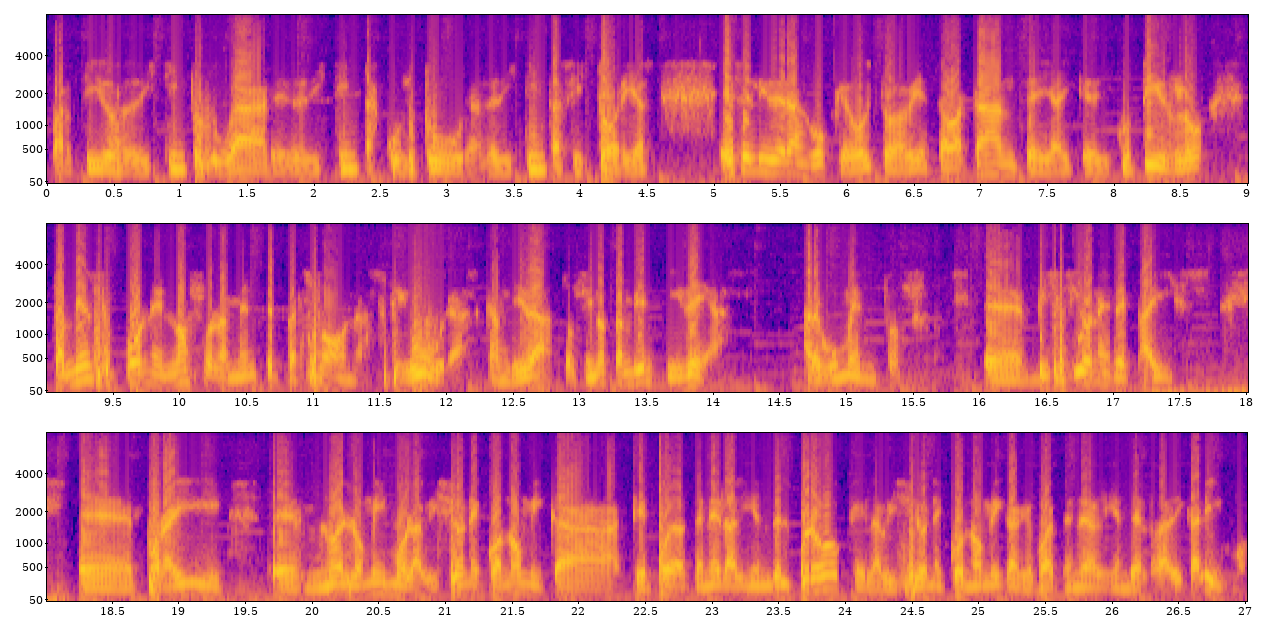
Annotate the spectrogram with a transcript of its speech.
partidos de distintos lugares, de distintas culturas, de distintas historias, ese liderazgo que hoy todavía está vacante y hay que discutirlo, también supone no solamente personas, figuras, candidatos, sino también ideas, argumentos, eh, visiones de país. Eh, por ahí eh, no es lo mismo la visión económica que pueda tener alguien del PRO que la visión económica que pueda tener alguien del radicalismo.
